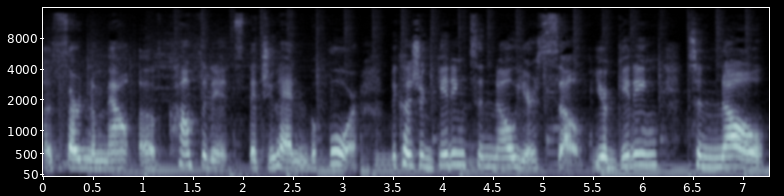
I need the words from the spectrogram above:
a, certain amount of confidence that you hadn't before because you're getting to know yourself. You're getting to know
